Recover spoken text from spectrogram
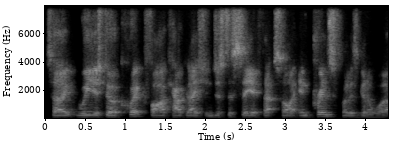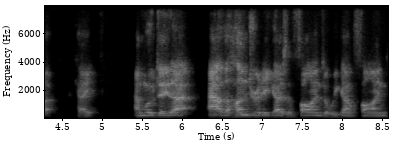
so we just do a quick fire calculation just to see if that site in principle is going to work. Okay, and we'll do that out of the hundred he goes and finds, or we go and find.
